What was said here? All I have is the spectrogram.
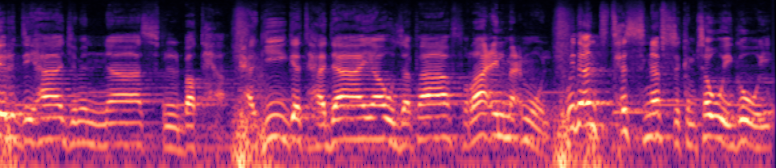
قرد يهاجم الناس في البطحة. حقيقة هدايا وزفاف راعي المعمول. وإذا أنت تحس نفسك مسوي قوي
